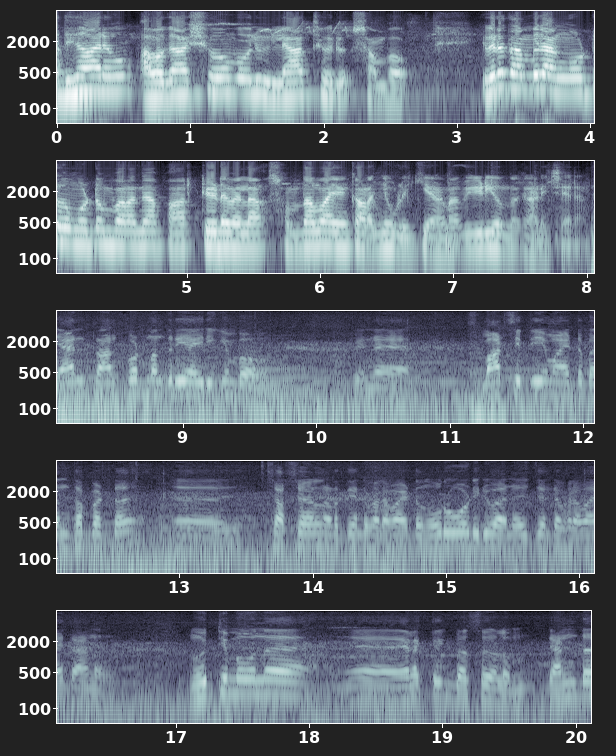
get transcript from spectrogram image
അധികാരവും അവകാശവും പോലും ഇല്ലാത്തൊരു സംഭവം. ഇവർ തമ്മിൽ അങ്ങോട്ടും ഇങ്ങോട്ടും പറഞ്ഞ പാർട്ടിയുടെ വില സ്വന്തമായി കളഞ്ഞു വിളിക്കുകയാണ്. വീഡിയോ ഒന്ന് കാണിച്ചു തരാം. ഞാൻ ട്രാൻസ്പോർട്ട് മന്ത്രിയായിരിക്കുമ്പോൾ പിന്നെ സ്മാർട്ട് സിറ്റിയുമായിട്ട് ബന്ധപ്പെട്ട് ചർച്ചകൾ നടത്തിയതിന്റെ ഫലമായിട്ട് നൂറ് കോടി രൂപ അനുവദിച്ചതിന്റെ ഫലമായിട്ടാണ് നൂറ്റിമൂന്ന് ഇലക്ട്രിക് ബസ്സുകളും രണ്ട്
